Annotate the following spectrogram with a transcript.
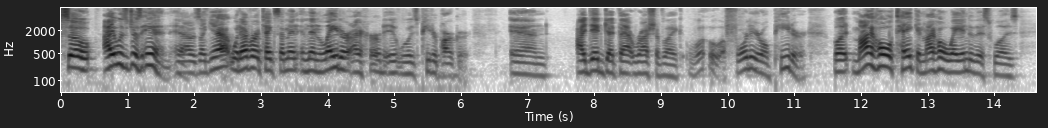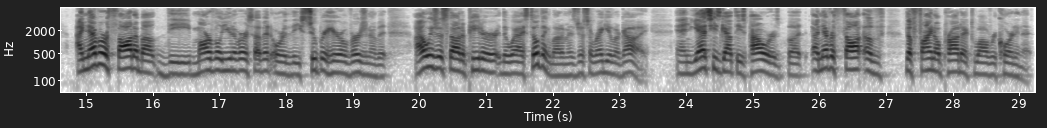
So I was just in, and I was like, yeah, whatever it takes, I'm in. And then later I heard it was Peter Parker. And I did get that rush of like, whoa, a 40 year old Peter. But my whole take and my whole way into this was I never thought about the Marvel universe of it or the superhero version of it. I always just thought of Peter the way I still think about him as just a regular guy. And yes, he's got these powers, but I never thought of the final product while recording it.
